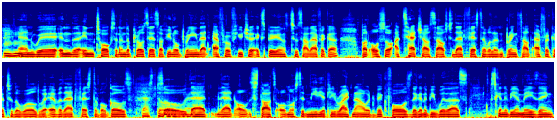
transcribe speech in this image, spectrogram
Mhm. and we're in the in talks and in the process of you know bringing that Afrofuture experience to South Africa, but also attach ourselves to that festival and bring South Africa to the world wherever that festival goes. That's dope. so man. that that all starts almost immediately right now at Vic Falls. They're going to be with us. It's going to be amazing.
